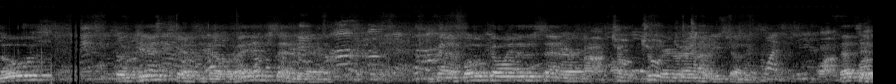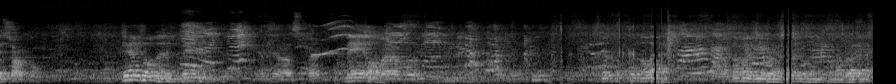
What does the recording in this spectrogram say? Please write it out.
Those, so gents, as you know, right in the center there. You kind of both go into the center, two, two, turn around each other. One. That's one it. circle. Gentlemen, men, male. Circle to the left. Some of you are circling to the right.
